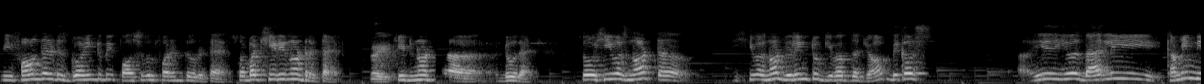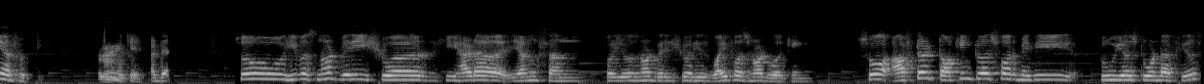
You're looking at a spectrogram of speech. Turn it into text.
we found that it is going to be possible for him to retire. So, but he did not retire Right. he did not uh, do that so he was not uh, he was not willing to give up the job because uh, he, he was barely coming near 50 Right. okay at that so he was not very sure he had a young son so he was not very sure his wife was not working so after talking to us for maybe two years two and a half years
